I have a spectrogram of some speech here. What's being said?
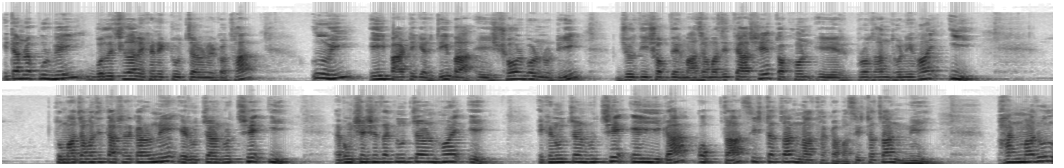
এটা আমরা পূর্বেই বলেছিলাম এখানে একটু উচ্চারণের কথা। উই, এই পার্টিকেলটি বা এই স্বরবর্ণটি যদি শব্দের মাঝামাঝিতে আসে, তখন এর প্রধান ধ্বনি হয় ই। তো মাঝামাঝিতে আসার কারণে এর উচ্চারণ হচ্ছে ই, এবং শেষে থাকলে উচ্চারণ হয় এ। এখানে উচ্চারণ হচ্ছে এই গা অপ্তা, শিষ্টাচার না থাকা বা শিষ্টাচার নেই। ফানমারুল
